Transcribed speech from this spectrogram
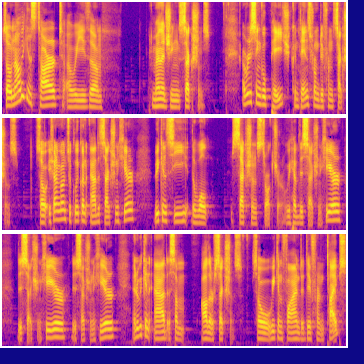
So now we can start uh, with um, managing sections. Every single page contains from different sections. So if I'm going to click on add a section here, we can see the wall section structure. We have this section here, this section here, this section here, and we can add some other sections. So we can find the different types.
